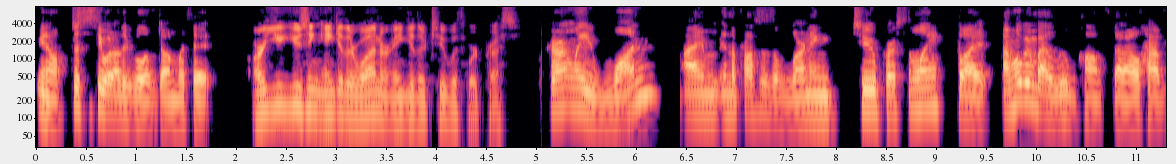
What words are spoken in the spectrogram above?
you know, just to see what other people have done with it. Are you using Angular 1 or Angular 2 with WordPress? currently one. I'm in the process of learning two personally, but I'm hoping by LoopConf that I'll have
